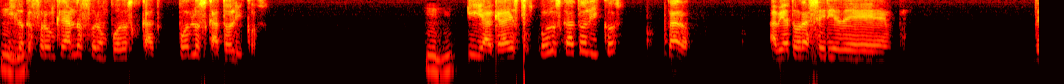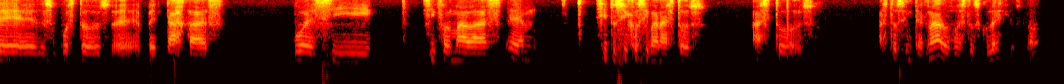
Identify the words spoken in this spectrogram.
y lo que fueron creando fueron pueblos, pueblos católicos. Y al crear estos pueblos católicos, claro, había toda una serie de, de, supuestos ventajas, pues si, si formabas em, si tus hijos iban a estos, a estos, a estos internados o a estos colegios, ¿no?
